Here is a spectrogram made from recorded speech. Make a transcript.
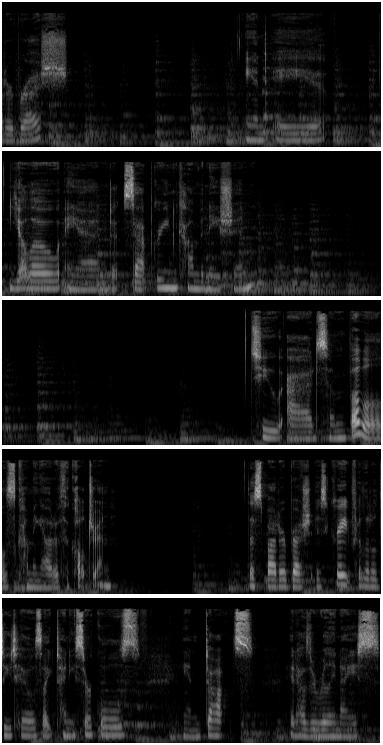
Spotter brush and a yellow and sap green combination to add some bubbles coming out of the cauldron. The spotter brush is great for little details like tiny circles and dots. It has a really nice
